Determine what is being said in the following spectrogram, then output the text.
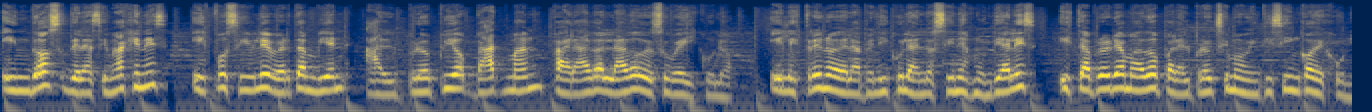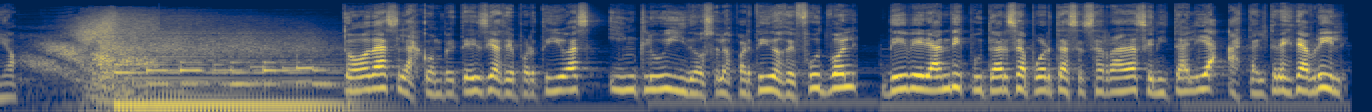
En dos de las imágenes es posible ver también al propio Batman parado al lado de su vehículo. El estreno de la película en los cines mundiales está programado para el próximo 25 de junio. Todas las competencias deportivas, incluidos los partidos de fútbol, deberán disputarse a puertas cerradas en Italia hasta el 3 de abril.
